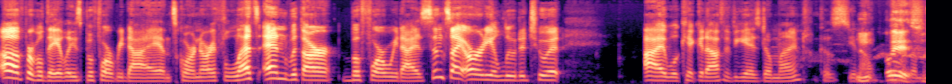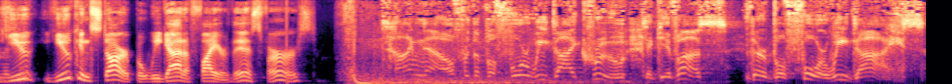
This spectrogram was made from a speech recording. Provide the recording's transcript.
of Purple Dailies Before We Die and SKOR North. Let's end with our Before We Die. Since I already alluded to it, I will kick it off if you guys don't mind, because you know, Please. reminiscing. You you can start, but we got to fire this first. Time now for the Before We Die crew to give us their Before We Dies.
